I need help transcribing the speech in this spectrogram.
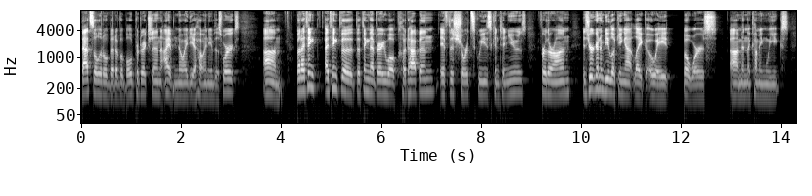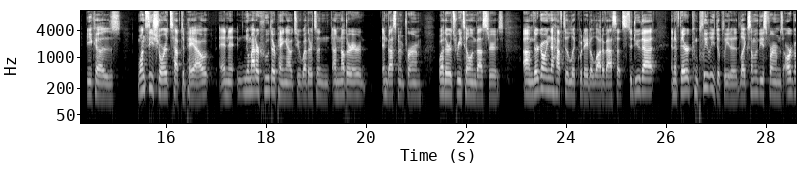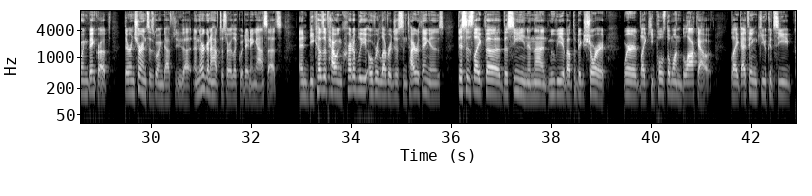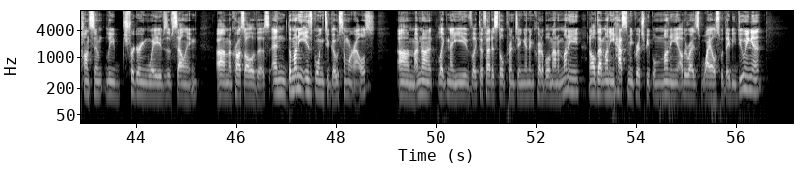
That's a little bit of a bold prediction. I have no idea how any of this works. Um, but I think I think the the thing that very well could happen if this short squeeze continues further on is you're going to be looking at like 08 but worse um, in the coming weeks because once these shorts have to pay out and it, no matter who they're paying out to whether it's an, another investment firm whether it's retail investors um, they're going to have to liquidate a lot of assets to do that. And if they're completely depleted like some of these firms are going bankrupt their insurance is going to have to do that and they're going to have to start liquidating assets. And because of how incredibly over leveraged this entire thing is this is like the the scene in that movie about the big short where like he pulls the one block out like i think you could see constantly triggering waves of selling um, across all of this. And the money is going to go somewhere else. Um, i'm not like naive. Like the fed is still printing an incredible amount of money and all that money has to make rich people money. Otherwise why else would they be doing it?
